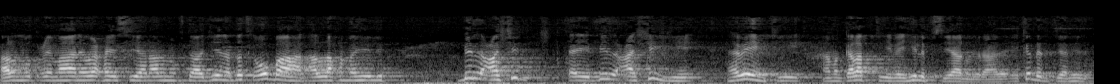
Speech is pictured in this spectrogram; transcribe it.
almudcimaani waxay siiyaan almuxtaajiina dadka u baahan allaxma hilib bilcashij ay bilcashiyi habeenkii ama galabtii bay hilib siiyaan uu yidhaahday ay ka dharjiyaan hilib.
